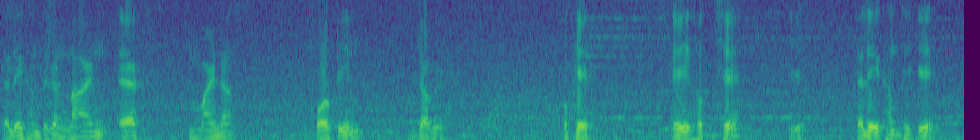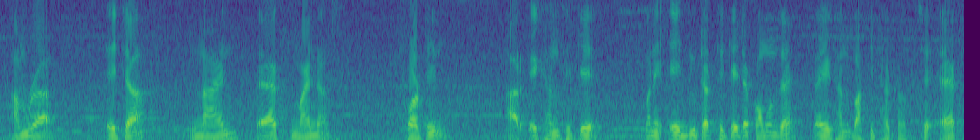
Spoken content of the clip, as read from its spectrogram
তাহলে এখান থেকে নাইন এক্স মাইনাস ফরটিন যাবে। ওকে এই হচ্ছে এ তাহলে এখান থেকে আমরা এটা নাইন এক্স মাইনাস ফরটিন আর এখান থেকে মানে এই দুটার থেকে এটা কমন যায়, তাই এখানে বাকি থাকে হচ্ছে এক্স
